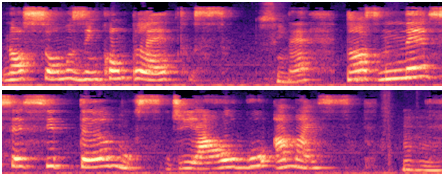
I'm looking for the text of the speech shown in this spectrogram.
nós somos incompletos. Sim. Né? Nós necessitamos de algo a mais. Uhum.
